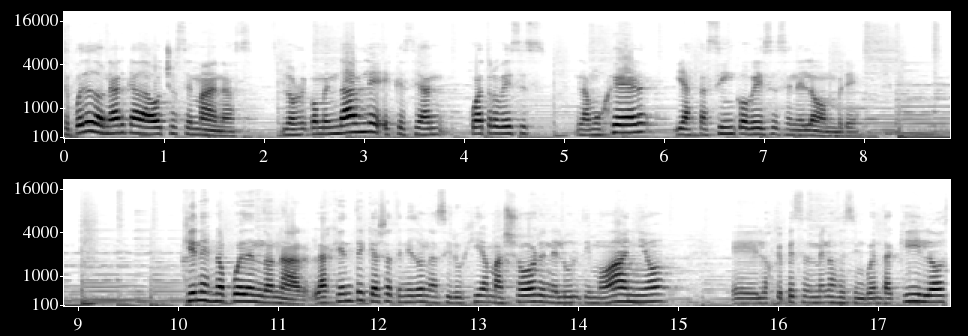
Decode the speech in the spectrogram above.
Se puede donar cada 8 semanas. Lo recomendable es que sean cuatro veces la mujer y hasta cinco veces en el hombre. ¿Quiénes no pueden donar? La gente que haya tenido una cirugía mayor en el último año, eh, los que pesen menos de 50 kilos,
